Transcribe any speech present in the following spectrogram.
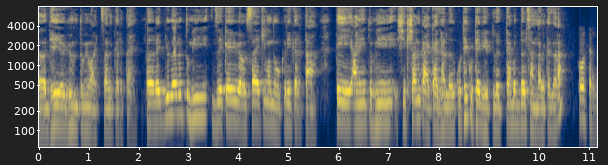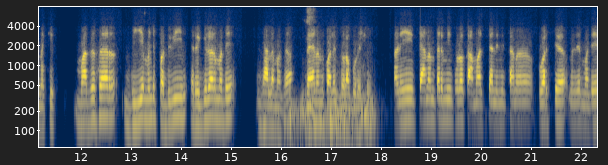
ध्येय घेऊन तुम्ही वाटचाल करताय. रेग्युलर तुम्ही जे काही व्यवसाय किंवा नोकरी करता ते आणि तुम्ही शिक्षण काय काय झालं कुठे कुठे घेतलं त्याबद्दल सांगाल का जरा? हो सर. नक्कीच. माझं सर बी ए म्हणजे पदवी रेग्युलरमध्ये झालं माझं. दयानंद कॉलेज सोलापूर येथे. आणि त्यानंतर मी थोडं कामाच्या निमित्तानं वर्ष म्हणजे मध्ये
